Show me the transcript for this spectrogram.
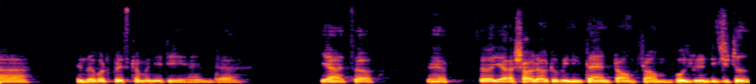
uh, in the WordPress community. And uh, yeah, so, so yeah, a shout out to Vineeta and Tom from Whole Grain Digital.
